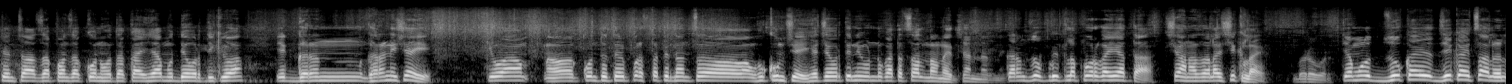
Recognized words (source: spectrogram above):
त्यांचा आजा पंजा कोण होता काय ह्या मुद्द्यावरती किंवा एक घरण घराणेशाही किंवा अ, कोणतं तरी प्रस्थापितांचं हुकुमशाही ह्याच्यावरती निवडणूक आता चालणार नाहीत. चालणार नाही. कारण झोपडीतला पोरगाही आता शहाणा झालाय शिकलाय. बरोबर. त्यामुळं जो काय जे काय चालेल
